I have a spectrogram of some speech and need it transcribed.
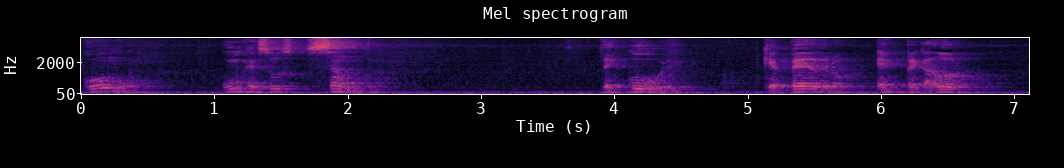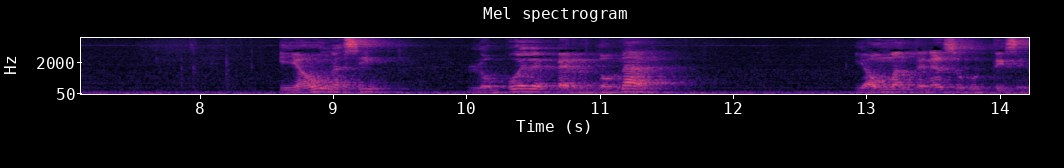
¿Cómo un Jesús santo descubre que Pedro es pecador y aún así lo puede perdonar y aún mantener su justicia?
